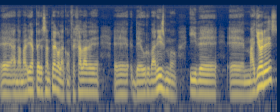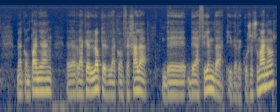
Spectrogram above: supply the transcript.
eh, Ana María Pérez Santiago, la concejala de, Urbanismo y de Mayores. Me acompañan Raquel López, la concejala de, de Hacienda y de Recursos Humanos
